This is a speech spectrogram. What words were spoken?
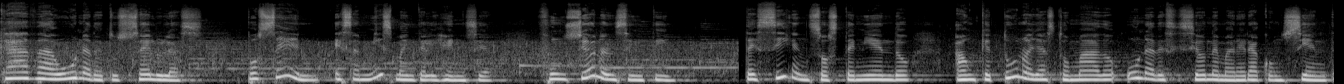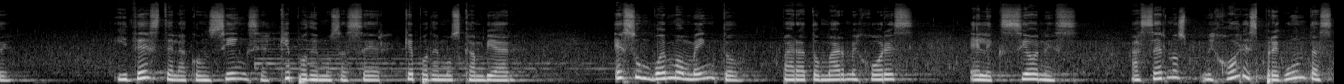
cada una de tus células poseen esa misma inteligencia, funcionan sin ti, te siguen sosteniendo aunque tú no hayas tomado una decisión de manera consciente. Y desde la conciencia, ¿qué podemos hacer? ¿Qué podemos cambiar? Es un buen momento para tomar mejores elecciones hacernos mejores preguntas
